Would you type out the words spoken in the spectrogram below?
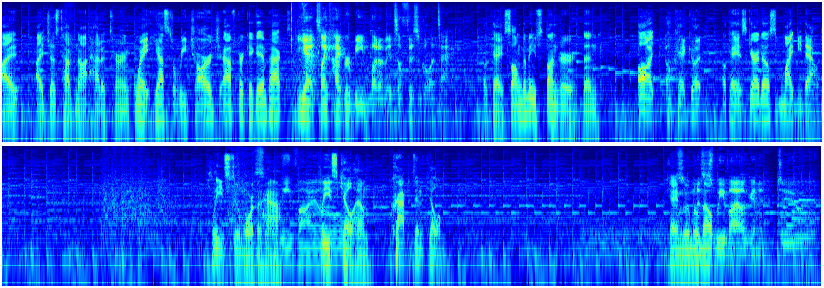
I I just have not had a turn. Wait, he has to recharge after Giga Impact? Yeah, it's like Hyper Beam, but it's a physical attack. Okay, so I'm gonna use Thunder, then... Oh, okay, good. Okay, his Gyarados might be down. Please do more than So half. Weavile. Please kill him. Crap, it didn't kill him. Okay, So Moo what Moo is Milk. this Weavile gonna do?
